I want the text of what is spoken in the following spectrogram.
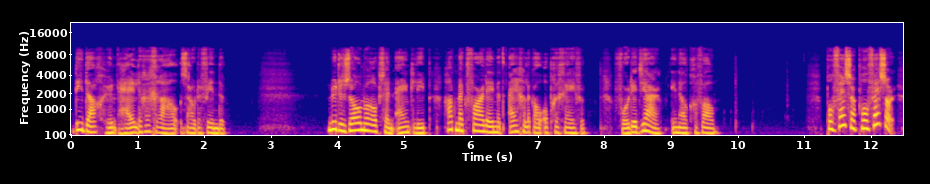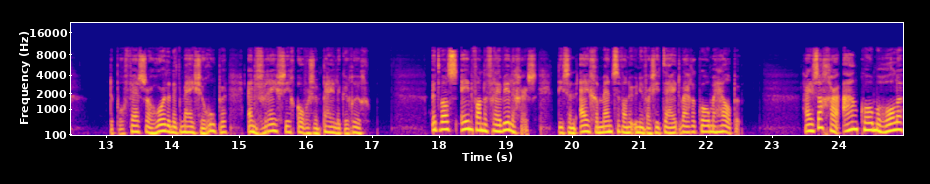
die dag hun heilige graal zouden vinden. Nu de zomer op zijn eind liep, had McFarlane het eigenlijk al opgegeven. Voor dit jaar, in elk geval. Professor, professor! De professor hoorde het meisje roepen en wreef zich over zijn pijnlijke rug. Het was een van de vrijwilligers die zijn eigen mensen van de universiteit waren komen helpen. Hij zag haar aankomen hollen,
